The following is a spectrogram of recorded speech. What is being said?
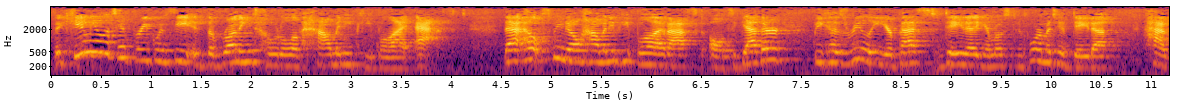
The cumulative frequency is the running total of how many people I asked. That helps me know how many people I've asked altogether because really your best data, your most informative data, has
